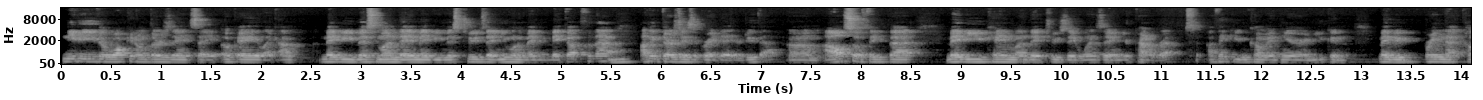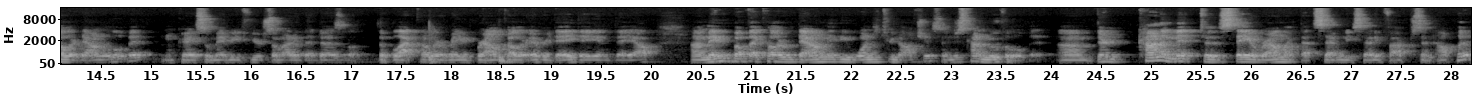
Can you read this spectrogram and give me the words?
need to either walk in on thursday and say okay like i'm maybe you missed monday maybe you missed tuesday and you want to maybe make up for that Mhm. i think thursday is a great day to do that um, i also think that maybe you came monday tuesday wednesday and you're kind of repped i think you can come in here and you can maybe bring that color down a little bit. Okay, so maybe if you're somebody that does the, black color, maybe brown color every day, day in, day out, um, maybe bump that color down maybe one to two notches and just kind of move a little bit. Um, they're kind of meant to stay around like that 70, 75% output.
